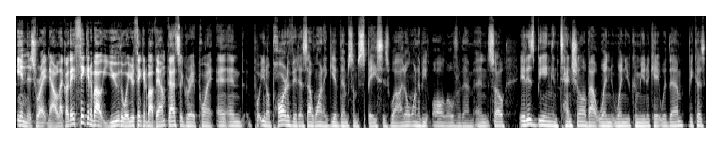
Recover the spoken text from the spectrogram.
in this right now. Like, are they thinking about you the way you're thinking about them? That's a great point, and and you know part of it is I want to give them some space as well. I don't want to be all over them, and so it is being intentional about when when you communicate with them because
